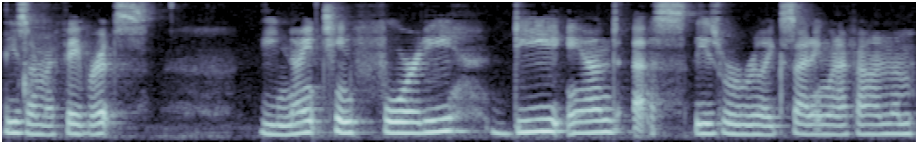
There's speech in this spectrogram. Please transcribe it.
these are my favorites. The 1940 D and S. These were really exciting when I found them.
